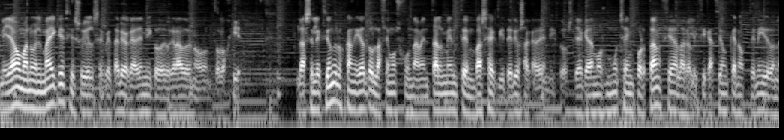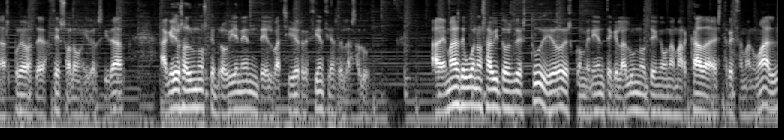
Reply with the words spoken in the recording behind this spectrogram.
Me llamo Manuel Máiquez y soy el secretario académico del grado en odontología. La selección de los candidatos la hacemos fundamentalmente en base a criterios académicos, ya que damos mucha importancia a la calificación que han obtenido en las pruebas de acceso a la universidad aquellos alumnos que provienen del bachiller de Ciencias de la Salud. Además de buenos hábitos de estudio, es conveniente que el alumno tenga una marcada destreza manual,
